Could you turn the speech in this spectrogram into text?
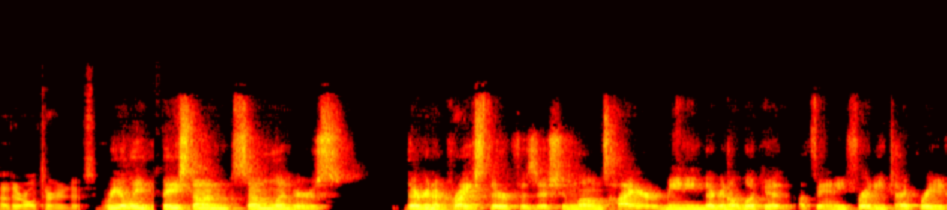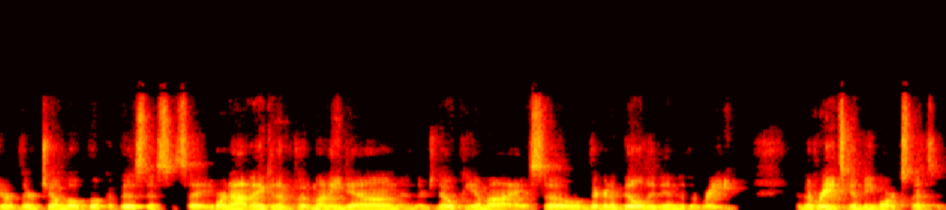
other alternatives. Really, based on some lenders, they're going to price their physician loans higher, meaning they're going to look at a Fannie Freddie type rate or their jumbo book of business and say, we're not making them put money down and there's no PMI. So they're going to build it into the rate and the rate's going to be more expensive.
